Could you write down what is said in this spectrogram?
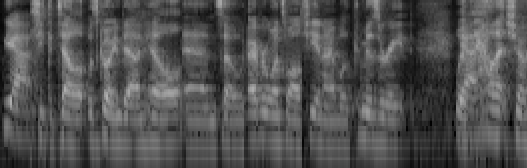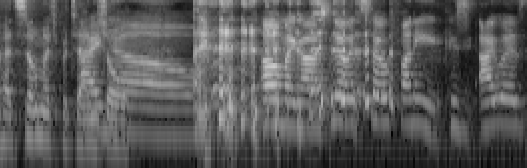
Yeah. she could tell it was going downhill, and so every once in a while, she and I will commiserate with Yes. how that show had so much potential. I know. oh my gosh. No, it's so funny because I was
